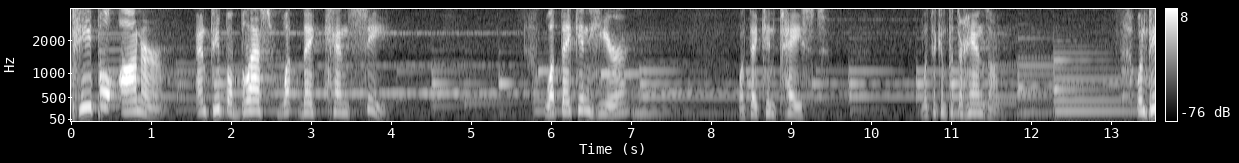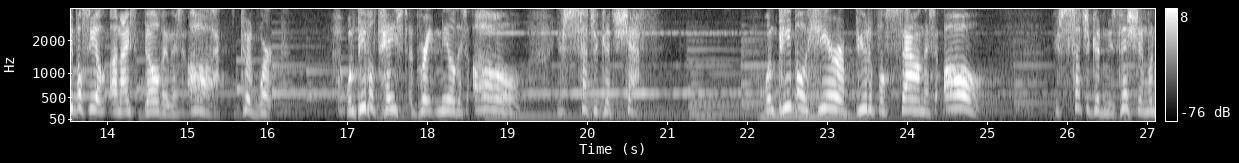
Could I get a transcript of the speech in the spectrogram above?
people honor and people bless what they can see, what they can hear, what they can taste, what they can put their hands on. When people see a, a nice building, they say, Oh, good work. When people taste a great meal, they say, Oh, you're such a good chef. When people hear a beautiful sound, they say, Oh, you're such a good musician. When,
